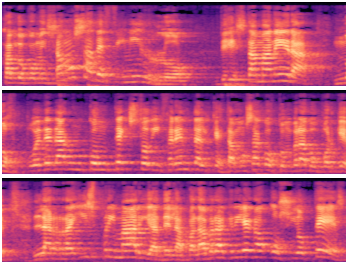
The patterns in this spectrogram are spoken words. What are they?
Cuando comenzamos a definirlo de esta manera, nos puede dar un contexto diferente al que estamos acostumbrados, porque la raíz primaria de la palabra griega osiotes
